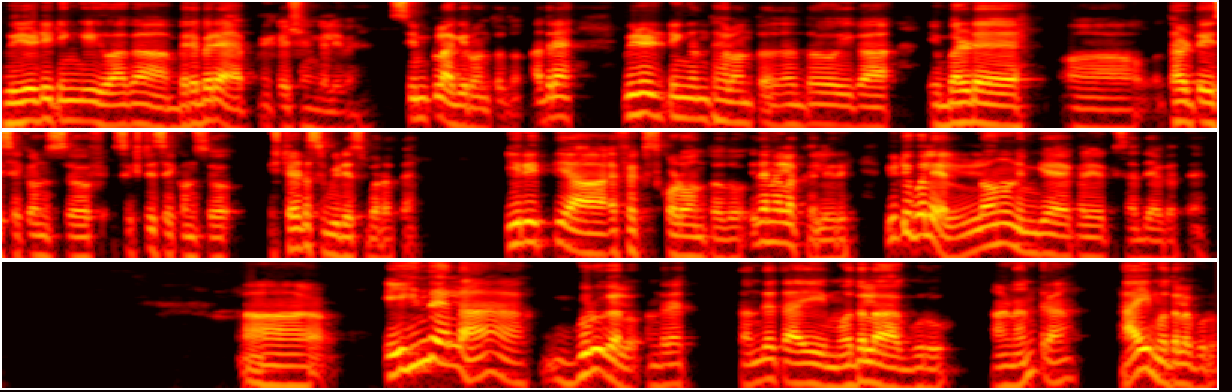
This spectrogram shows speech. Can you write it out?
ವಿಡಿಯೋ ಎಡಿಟಿಂಗ್ ಇವಾಗ ಬೇರೆ ಬೇರೆ ಅಪ್ಲಿಕೇಶನ್ಗಳಿವೆ ಸಿಂಪಲ್ ಆಗಿರುವಂಥದ್ದು. ಆದರೆ ವಿಡಿಯೋ ಎಡಿಟಿಂಗ್ ಅಂತ ಹೇಳುವಂಥದ್ದು ಈಗ ಈ birthday thirty seconds sixty seconds status videos ಬರುತ್ತೆ. ಈ ರೀತಿಯ ಎಫೆಕ್ಟ್ಸ್ ಕೊಡುವಂಥದ್ದು ಇದನ್ನೆಲ್ಲ ಕಲೀರಿ. ಯೂಟ್ಯೂಬಲ್ಲಿ ಎಲ್ಲವೂ ನಿಮಗೆ ಕಲಿಯೋಕ್ಕೆ ಸಾಧ್ಯ ಆಗುತ್ತೆ. ಈ ಹಿಂದೆ ಎಲ್ಲ ಗುರುಗಳು, ಅಂದ್ರೆ ತಂದೆ ತಾಯಿ ಮೊದಲ ಗುರು, ಆ ನಂತರ ತಾಯಿ ಮೊದಲ ಗುರು,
